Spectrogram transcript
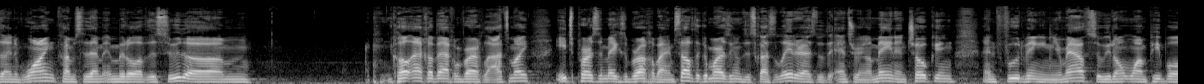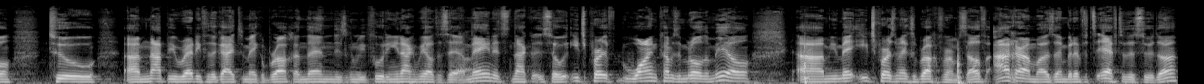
And if wine comes to them in the middle of the Suda. Um, Each person makes a bracha by himself. The Gemara is going to discuss it later. To with entering a main and choking and food being in your mouth. So we don't want people to um, not be ready for the guy to make a bracha and then there's going to be food and you're not going to be able to say amen. It's not so each per, wine comes in the middle of the meal. Um, you may, each person makes a bracha for himself. But if it's after the suda.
